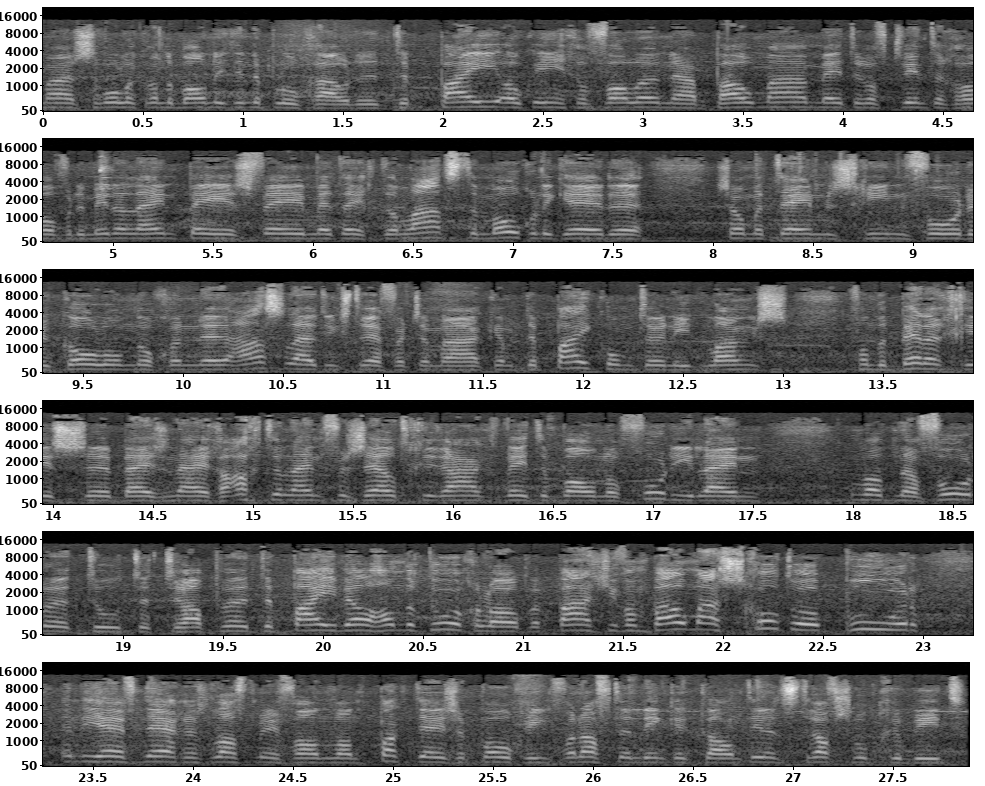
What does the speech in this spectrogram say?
Maar Zwolle kan de bal niet in de ploeg houden. De Pai ook ingevallen naar Bauma. Meter of 20 over de middenlijn. PSV met echt de laatste mogelijkheden. Zometeen misschien voor de goal om nog een aansluitingstreffer te maken. De Pai komt er niet langs. Van den Berg is bij zijn eigen achterlijn verzeild geraakt. Weet de bal nog voor die lijn wat naar voren toe te trappen. De Pai wel handig doorgelopen. Paasje van Bauma, schot op Boer. En die heeft nergens last meer van. Want pakt deze poging vanaf de linkerkant in het strafschopgebied.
